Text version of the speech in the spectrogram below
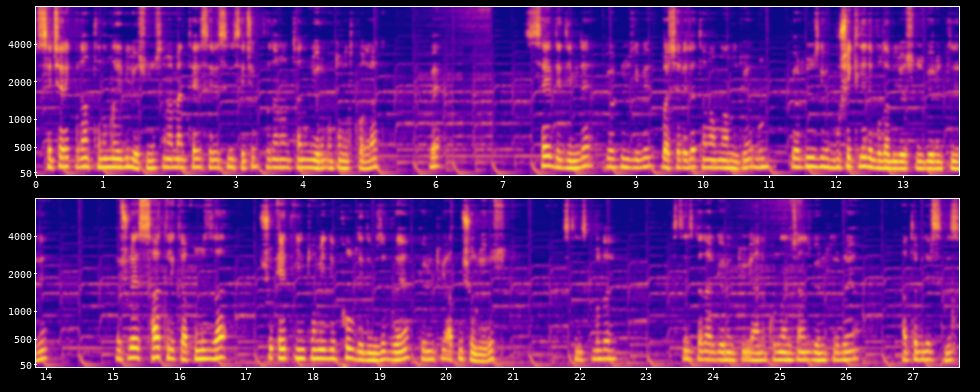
seçerek buradan tanımlayabiliyorsunuz. Hemen ben T serisini seçip buradan onu tanımlıyorum otomatik olarak. Ve Save dediğimde gördüğünüz gibi başarıyla tamamlandı diyor. Bu, gördüğünüz gibi bu şekilde de bulabiliyorsunuz görüntüleri. Ve şuraya sağ klik yaptığımızda şu Add into Media Pool dediğimizde buraya görüntüyü atmış oluyoruz. İstediğiniz, burada istediğiniz kadar görüntü yani kullanacağınız görüntüleri buraya atabilirsiniz.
